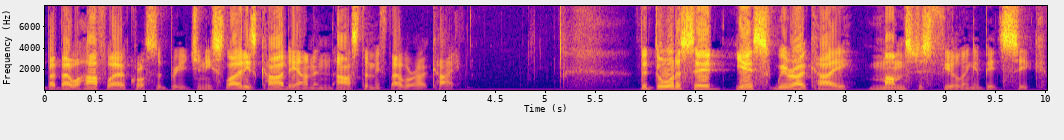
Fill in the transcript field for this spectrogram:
but they were halfway across the bridge, and he slowed his car down and asked them if they were okay. The daughter said, Yes, we're okay, Mum's just feeling a bit sick.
